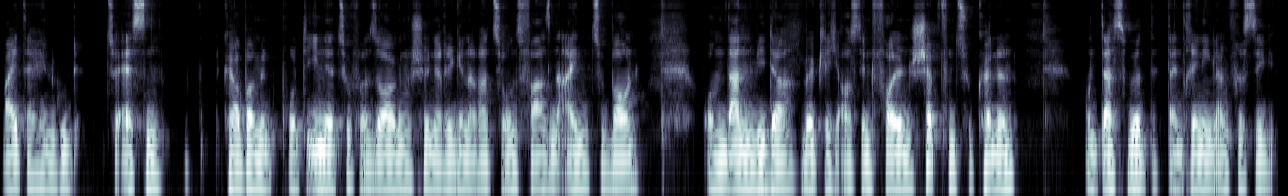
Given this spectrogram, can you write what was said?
weiterhin gut zu essen, Körper mit Proteine zu versorgen, schöne Regenerationsphasen einzubauen, um dann wieder wirklich aus den Vollen schöpfen zu können. Und das wird dein Training langfristig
